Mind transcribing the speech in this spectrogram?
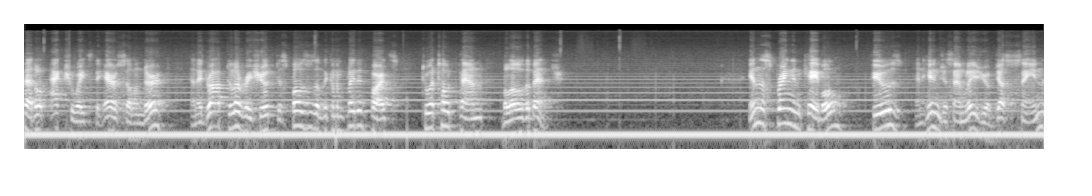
pedal actuates the air cylinder, and a drop delivery chute disposes of the completed parts to a tote pan below the bench. In the spring and cable, fuse, and hinge assemblies you have just seen,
